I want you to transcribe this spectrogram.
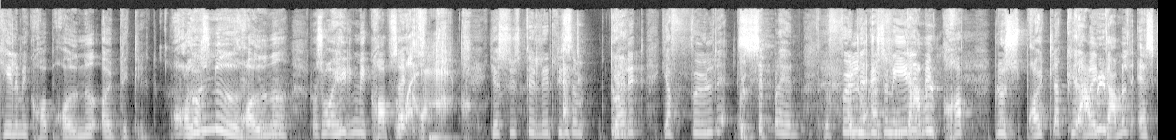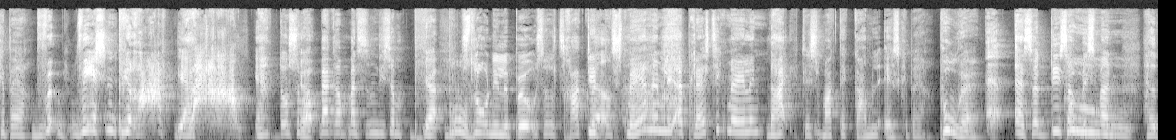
hele min krop rødnede øjeblikkeligt. Rødnede? Rødnede. Der så hele min krop sagde, Jeg synes, det er lidt ligesom... At, du ja. lidt, jeg følte simpelthen, jeg følte, du at, at sådan en hele gammel- min krop blev sprøjtlakeret med et gammelt askebær. Væsen pirat! Ja, ja det var som Ja. om, hver gang man sådan ligesom Ja. slog en lille bøvs eller trak Det vejret. smager nemlig af plastikmaling. Nej, det smagte af gammel askebær. Puha. Altså, ligesom Puh. hvis man havde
